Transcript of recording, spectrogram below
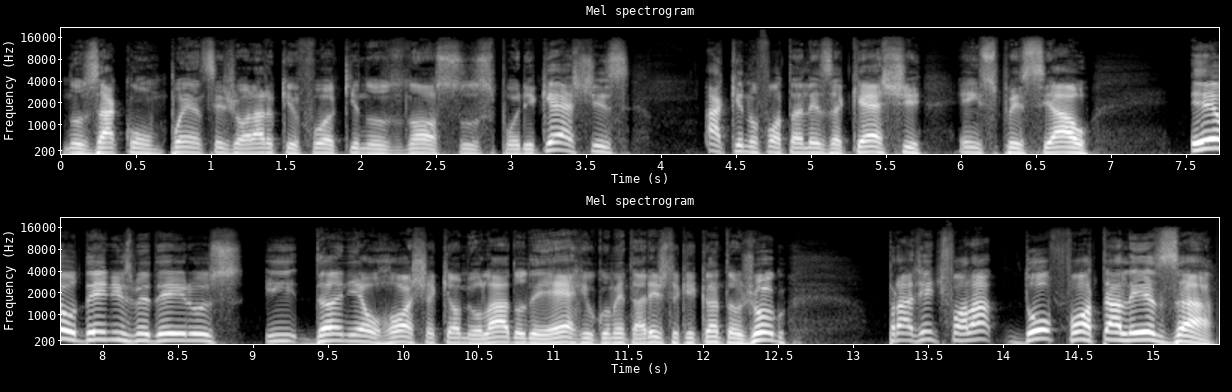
nos acompanha, seja o horário que for aqui nos nossos podcasts, aqui no Fortaleza Cast em especial. Eu, Denis Medeiros e Daniel Rocha, que é ao meu lado, o DR, o comentarista que canta o jogo, pra gente falar do Fortaleza.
